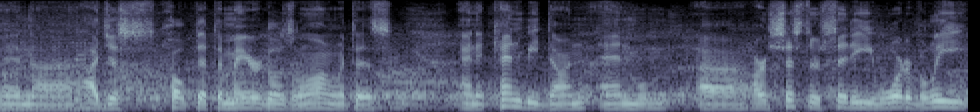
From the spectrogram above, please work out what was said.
and uh, I just hope that the mayor goes along with this and it can be done. And uh, our sister city, Watervliet,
